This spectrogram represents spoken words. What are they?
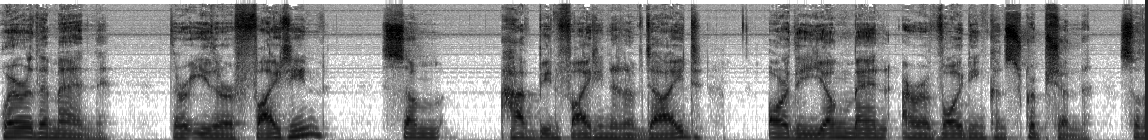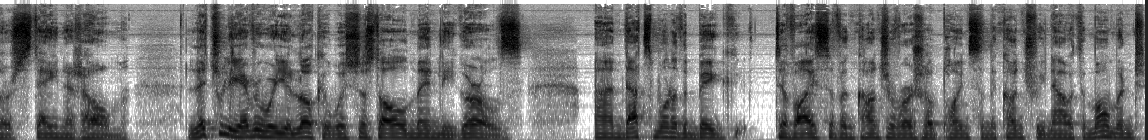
Where are the men? They're either fighting, some have been fighting and have died, or the young men are avoiding conscription, so they're staying at home. Literally everywhere you look, it was just all mainly girls. And that's one of the big divisive and controversial points in the country now at the moment.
